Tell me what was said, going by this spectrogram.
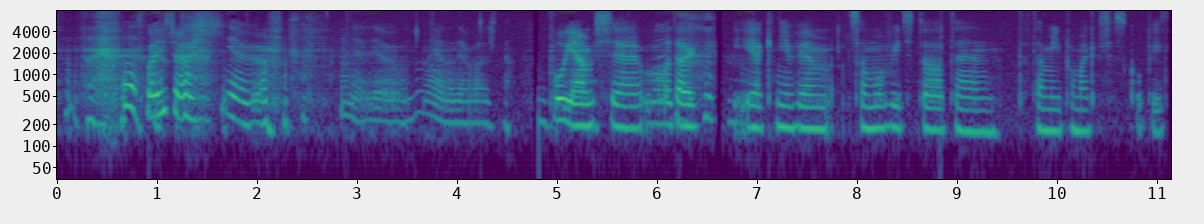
Policzyłaś. Nie wiem. Nie, nie wiem. Nie, no nieważne. Bujam się, bo tak jak nie wiem co mówić, to ten to, mi pomaga się skupić.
